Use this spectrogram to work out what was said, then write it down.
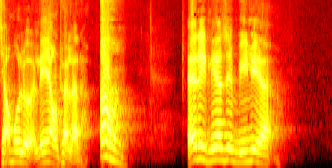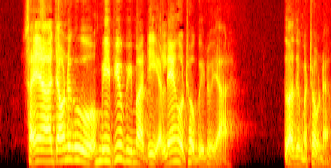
ကြောင့်မို့လို့အလင်းရောင်ထွက်လာတာအဲ့ဒီလျှက်စစ်မိလေးကဆရာအကြောင်းတခုကိုအမိပြုတ်ပြီးမှဒီအလင်းကိုထုတ်ပေးလို့ရတယ်သူကသူမထုတ်နိုင်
